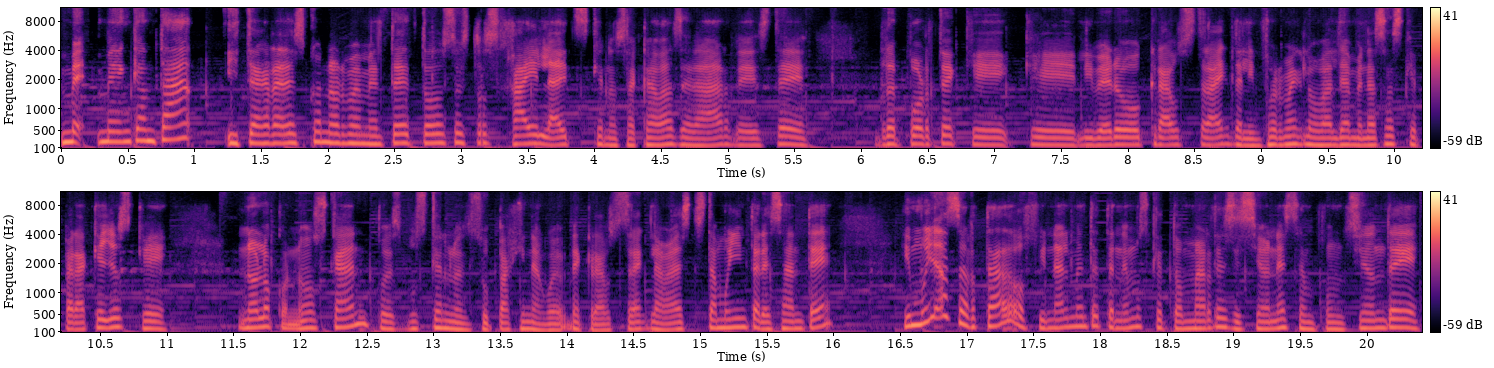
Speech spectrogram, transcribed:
Me, me, encanta y te agradezco enormemente todos estos highlights que nos acabas de dar de este reporte que, que liberó CrowdStrike del informe global de amenazas, que para aquellos que no lo conozcan, pues búsquenlo en su página web de CrowdStrike. La verdad es que está muy interesante y muy acertado. Finalmente tenemos que tomar decisiones en función de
